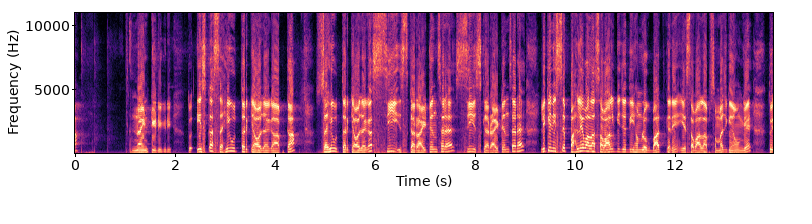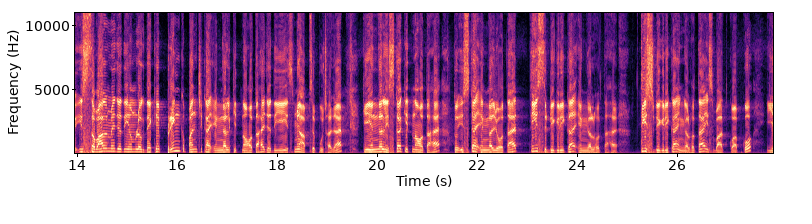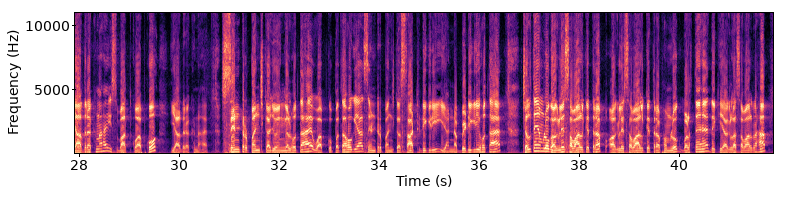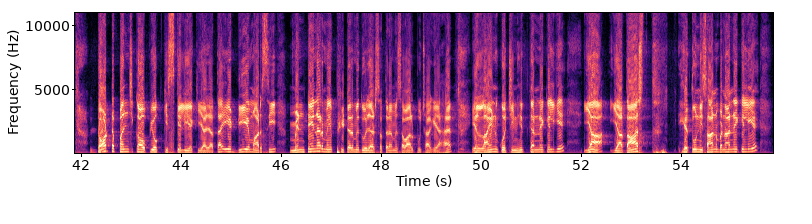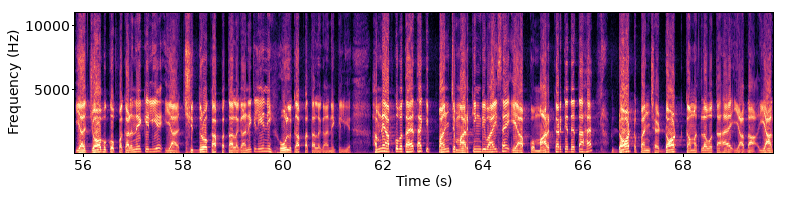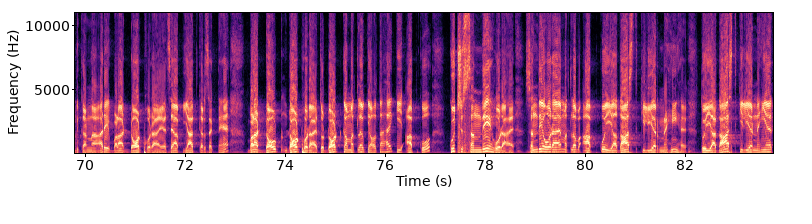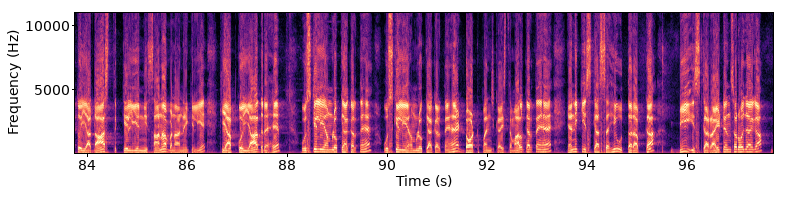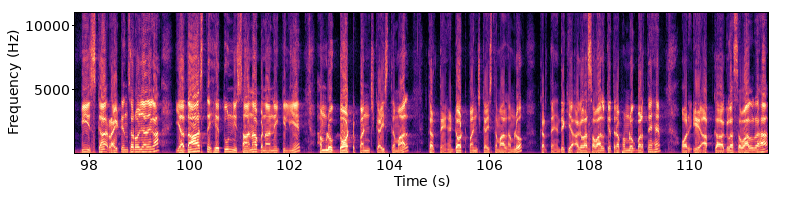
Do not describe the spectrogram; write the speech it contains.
90 डिग्री। तो इसका सही उत्तर क्या हो जाएगा आपका? सही उत्तर क्या हो जाएगा? सी इसका राइट आंसर है। सी इसका राइट आंसर है। लेकिन इससे पहले वाला सवाल की यदि हम लोग बात करें, ये सवाल आप समझ गए होंगे तो इस सवाल में यदि हम लोग देखें प्रिंक पंच का एंगल कितना होता है? यदि इसमें आपसे पूछा जाए कि एंगल इसका कितना होता है तो इसका एंगल जो होता है, तीस डिग्री का एंगल होता है। 30 डिग्री का एंगल होता है, इस बात को आपको याद रखना है, इस बात को आपको याद रखना है। सेंटर पंच का जो एंगल होता है, वो आपको पता हो गया, सेंटर पंच का 60 डिग्री या 90 डिग्री होता है। चलते हैं हम लोग अगले सवाल के तरफ़, अगले सवाल के तरफ़ हम लोग बढ़ते हैं। देखिए, अगला सवाल रहा, डॉट पंच का उपयोग किसके लिए किया जाता है? ये डीएमआरसी मेंटेनर में, फीटर में 2017 में सवाल पूछा गया है। ये लाइन को चिन्हित करने के लिए या यादाश्त हेतु निशान बनाने के लिए, या जॉब को पकड़ने के लिए, या छिद्रों का पता लगाने के लिए, यानी होल का पता लगाने के लिए। हमने आपको बताया था कि पंच मार्किंग डिवाइस है, ये आपको मार्क करके देता है। डॉट पंच है, डॉट का मतलब होता है याद याद करना। अरे, बड़ा डॉट हो रहा है, ऐसे आप याद कर सकते हैं। बड़ा डॉट डॉट हो रहा है तो डॉट का मतलब क्या होता है कि आपको कुछ संदेह हो रहा है। संदेह हो रहा है मतलब आपको यादाश्त क्लियर नहीं है। तो यादाश्त क्लियर नहीं है तो यादाश्त के लिए निशाना बनाने के लिए कि आपको याद रहे। उसके लिए हम लोग क्या करते हैं? उसके लिए हम लोग क्या करते हैं? डॉट पंच का इस्तेमाल करते हैं। यानी कि इसका सही उत्तर आपका बी इसका राइट आंसर हो जाएगा। बी इसका राइट आंसर हो जाएगा। यादाश्त हेतु निशाना बनाने के लिए हम लोग डॉट पंच का इस्तेमाल करते हैं। डॉट पंच का इस्तेमाल हम लोग करते हैं। देखिए, अगला सवाल की तरफ़ हम लोग बढ़ते हैं और ये आपका अगला सवाल रहा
